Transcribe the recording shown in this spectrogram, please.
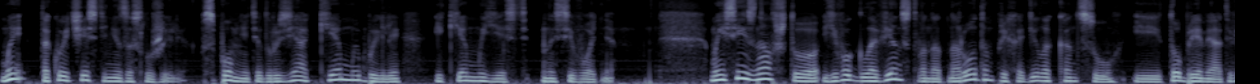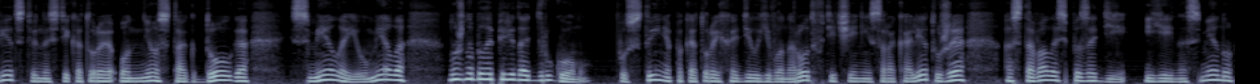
Мы такой чести не заслужили. Вспомните, друзья, кем мы были и кем мы есть на сегодня. Моисей знал, что его главенство над народом приходило к концу, и то бремя ответственности, которое он нес так долго, смело и умело, нужно было передать другому. Пустыня, по которой ходил его народ в течение сорока лет, уже оставалась позади, и ей на смену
